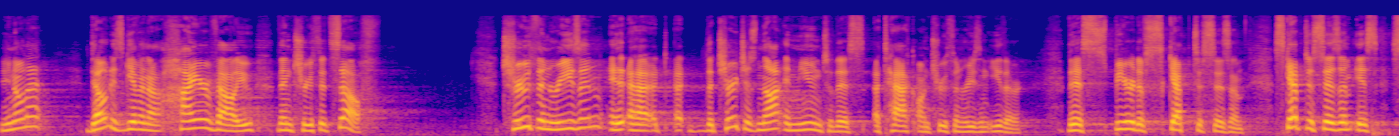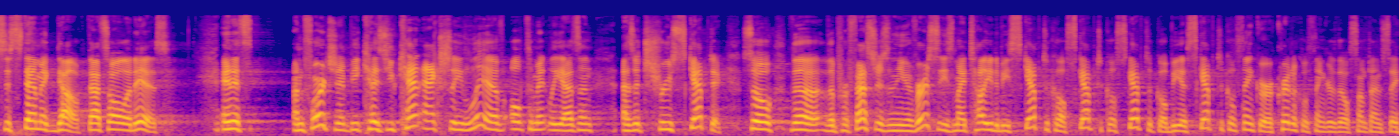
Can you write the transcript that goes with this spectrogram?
You know that? Doubt is given a higher value than truth itself. Truth and reason, uh, uh, the church is not immune to this attack on truth and reason either. This spirit of skepticism. Skepticism is systemic doubt. That's all it is. And it's unfortunate because you can't actually live ultimately as an as a true skeptic. So the, the professors in the universities might tell you to be skeptical, skeptical, skeptical, be a skeptical thinker, a critical thinker, they'll sometimes say.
